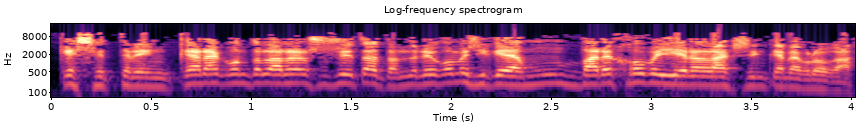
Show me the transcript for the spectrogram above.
que se trencara contra la Real Societat André Gómez i que un Parejo veiera la cinquena groga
